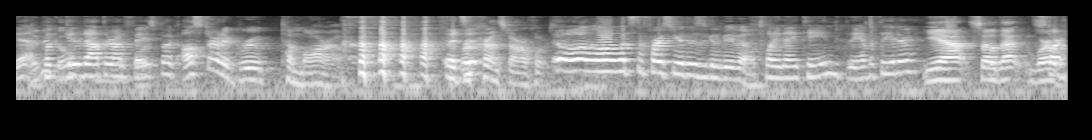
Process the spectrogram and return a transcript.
yeah. It'd be Put, cool. Get it out there on Go. Facebook. I'll start a group tomorrow. That's we're it? crunching Star Wars. Oh, well, what's the first year this is going to be available? 2019, the amphitheater. Yeah, so that we're Start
